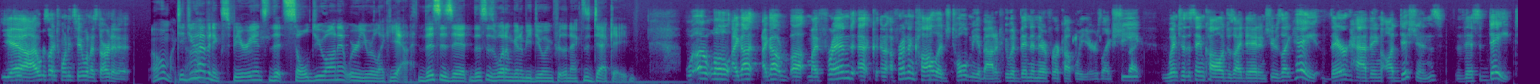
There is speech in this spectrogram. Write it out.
Yeah, I was like 22 when I started it. Oh my. God. Did you have an experience that sold you on it where you were like, yeah, this is it. This is what I'm going to be doing for the next decade? Well, uh, well, I got I got uh, my friend at a friend in college told me about it who had been in there for a couple of years. Like she Right. went to the same college as I did, and she was like, "Hey, they're having auditions this date.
